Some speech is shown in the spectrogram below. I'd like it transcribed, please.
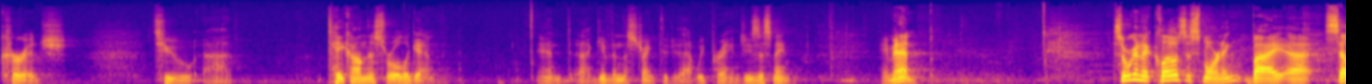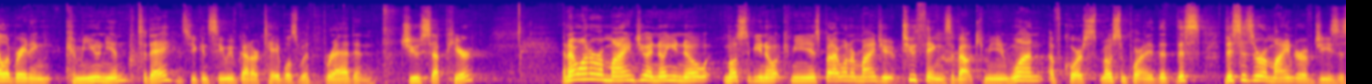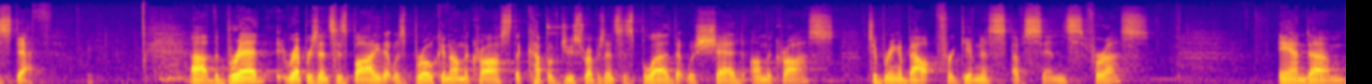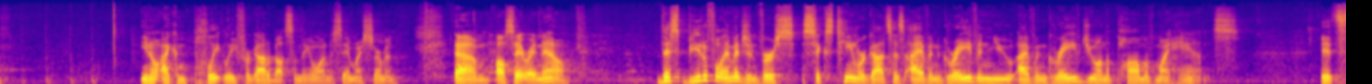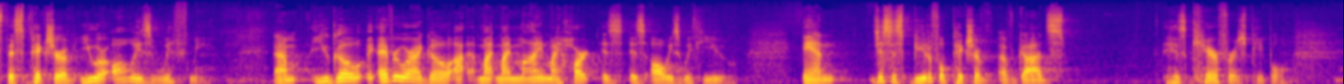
courage to uh, take on this role again and uh, give them the strength to do that. We pray in Jesus' name. Amen. So, we're going to close this morning by uh, celebrating communion today. As you can see, we've got our tables with bread and juice up here. And I want to remind you, I know you know, most of you know what communion is, but I want to remind you two things about communion. One, of course, most importantly, that this, this is a reminder of Jesus' death. Uh, the bread represents his body that was broken on the cross. The cup of juice represents his blood that was shed on the cross to bring about forgiveness of sins for us. And um, you know, I completely forgot about something I wanted to say in my sermon. Um, I'll say it right now. This beautiful image in verse 16 where God says, I have engraven you, I've engraved you on the palm of my hands. It's this picture of you are always with me. Um, you go, everywhere I go, I, my, my mind, my heart is, is always with you. And just this beautiful picture of, of God's, his care for his people.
